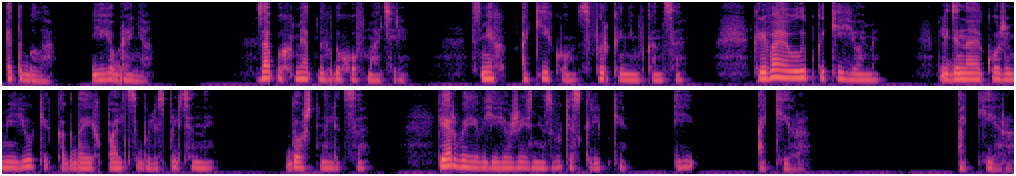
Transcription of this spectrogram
Это была ее броня. Запах мятных духов матери, смех Акико с фырканьем в конце, кривая улыбка Киоми, ледяная кожа Миюки, когда их пальцы были сплетены, дождь на лице, первые в ее жизни звуки скрипки и Акира. Акира.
